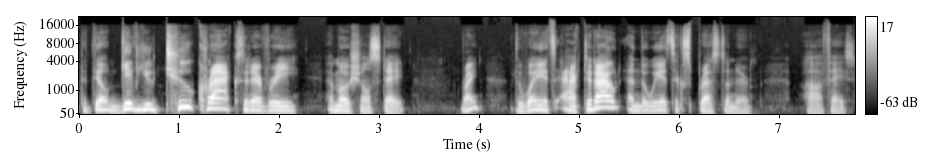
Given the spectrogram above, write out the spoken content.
that they'll give you two cracks at every emotional state, right? The way it's acted out and the way it's expressed on their uh, face.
